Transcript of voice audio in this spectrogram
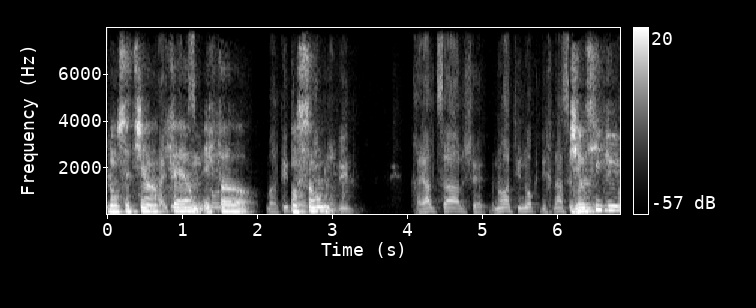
L'on se tient ferme et fort ensemble. J'ai aussi vu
